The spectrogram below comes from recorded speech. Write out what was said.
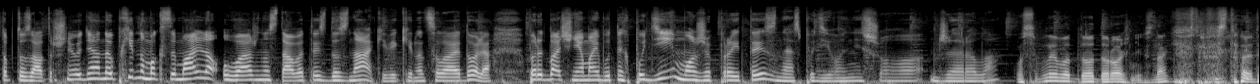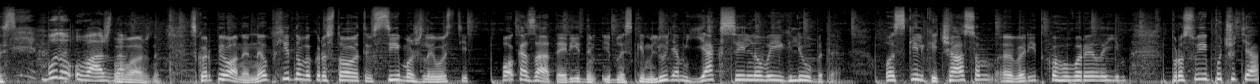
тобто завтрашнього дня, необхідно максимально уважно ставитись до знаків, які надсилає доля. Передбачення майбутніх подій може прийти з несподіванішого джерела. Особливо до дорожніх знаків треба ставитися Буду уважна. уважним. Скорпіони, необхідно використовувати всі можливості, показати рідним і близьким людям, як сильно ви їх любите, оскільки часом е, ви рідко говорили їм про свої почуття.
